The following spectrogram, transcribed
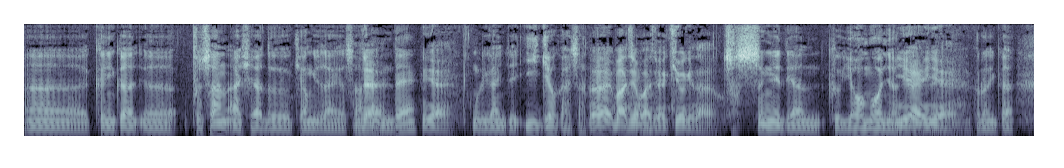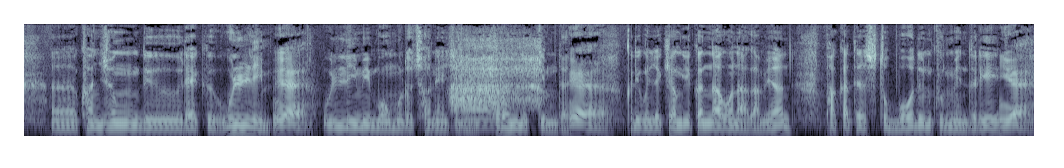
어, 그러니까 어, 부산 아시아드 경기장에서 네, 하는데 예. 우리가 이제 이겨가잖아요. 네 맞아요 맞아요 기억이 나요. 첫 승에 대한 그 염원이었는데 예, 예. 그러니까 어, 관중들의 그 울림, 예. 울림이 몸으로 전해지는 그런 느낌들. 예. 그리고 이제 경기 끝나고 나가면 바깥에서도 모든 국민들이 예.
